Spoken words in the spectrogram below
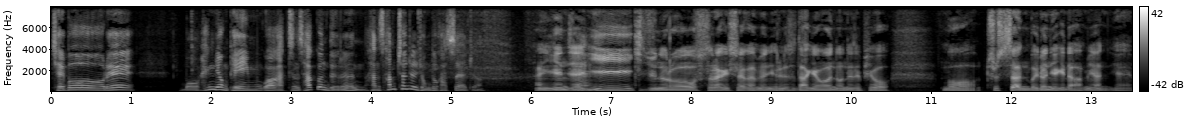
재벌의 뭐 횡령 배임과 같은 사건들은 한 3천일 정도 갔어야죠. 아니 이게 이제 네. 이 기준으로 수사를 하기 시작하면 예를 들어서 나경원 원내대표 뭐 출산 뭐 이런 얘기 나오면 예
